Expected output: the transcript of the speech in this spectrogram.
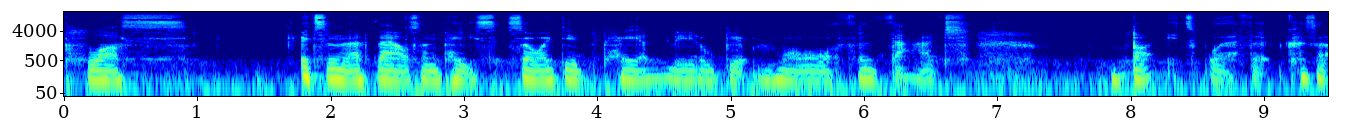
plus it's in a thousand piece so I did pay a little bit more for that but it's worth it because I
